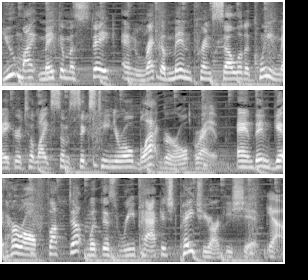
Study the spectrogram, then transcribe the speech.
you might make a mistake and recommend Princella the Queenmaker to like some 16 year old black girl, Right. And then get her all fucked up with this repackaged patriarchy shit. Yeah.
